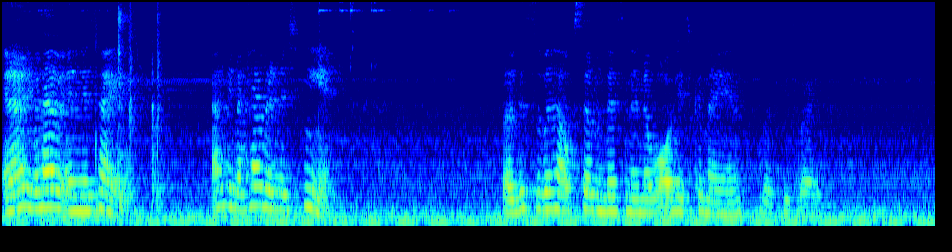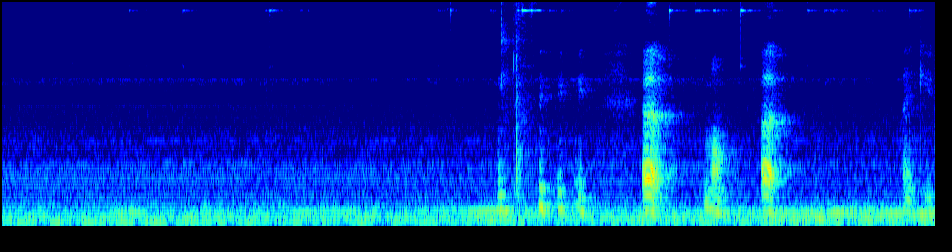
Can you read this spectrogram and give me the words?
And I didn't even have it in this hand. I didn't even have it in this hand. So this will help him listen and know all his commands. Look, he's right. up. Come on. Up. Thank you.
